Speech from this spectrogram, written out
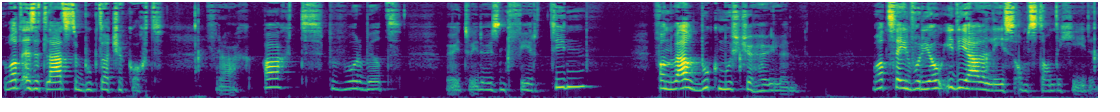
Wat is het laatste boek dat je kocht? Vraag 8 bijvoorbeeld, uit 2014. Van welk boek moest je huilen? Wat zijn voor jou ideale leesomstandigheden?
